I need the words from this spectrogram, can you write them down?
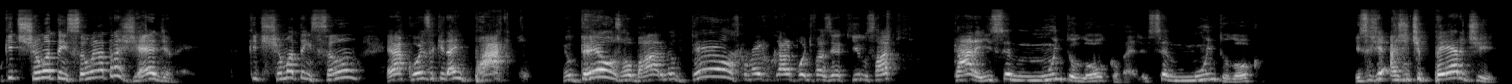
O que te chama atenção é a tragédia, velho. O que te chama atenção é a coisa que dá impacto. Meu Deus, roubaram, meu Deus, como é que o cara pode fazer aquilo, sabe? Cara, isso é muito louco, velho. Isso é muito louco. Isso a gente perde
